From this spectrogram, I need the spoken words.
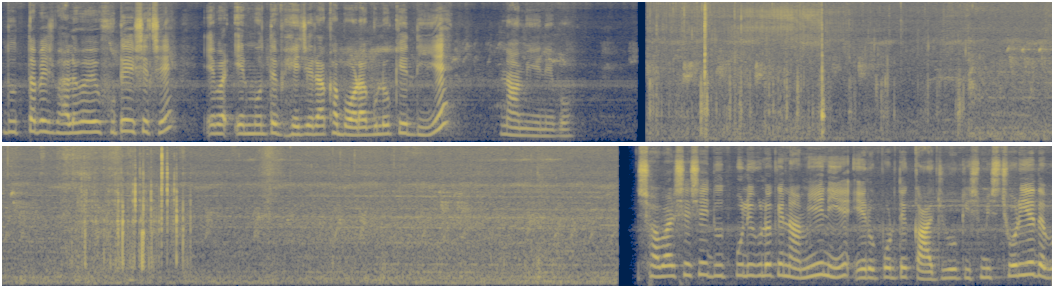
দুধটা বেশ ভালোভাবে ফুটে এসেছে। এবার এর মধ্যে ভেজে রাখা বড়াগুলোকে দিয়ে নামিয়ে নেব। সবার শেষে এই দুধ পুলিগুলোকে নামিয়ে নিয়ে এর ওপর দিয়ে কাজু ও কিশমিশ ছড়িয়ে দেব।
